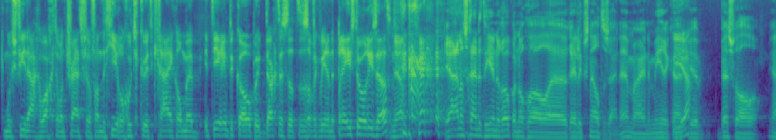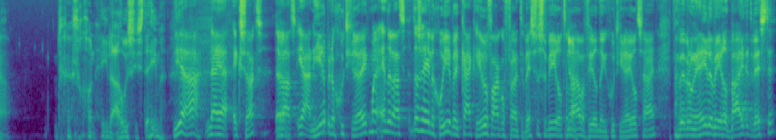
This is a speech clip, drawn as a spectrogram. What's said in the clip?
Ik moest vier dagen wachten om een transfer van de Giro goedgekeurd te krijgen om eh, Ethereum te kopen. Ik dacht dus dat alsof ik weer in de prehistorie zat. Ja. ja, en dan schijnt het hier in Europa nog wel eh, redelijk snel te zijn. Hè? Maar in Amerika Ja. heb je best wel ja, gewoon hele oude systemen. Ja, nou ja, exact. Inderdaad, ja. en hier heb je nog goed geregeld. Maar inderdaad, dat is een hele goeie. We kijken heel vaak ook vanuit de westerse wereld ernaar, Ja. waar veel dingen goed geregeld zijn. Maar we hebben nog een hele wereld buiten het westen,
